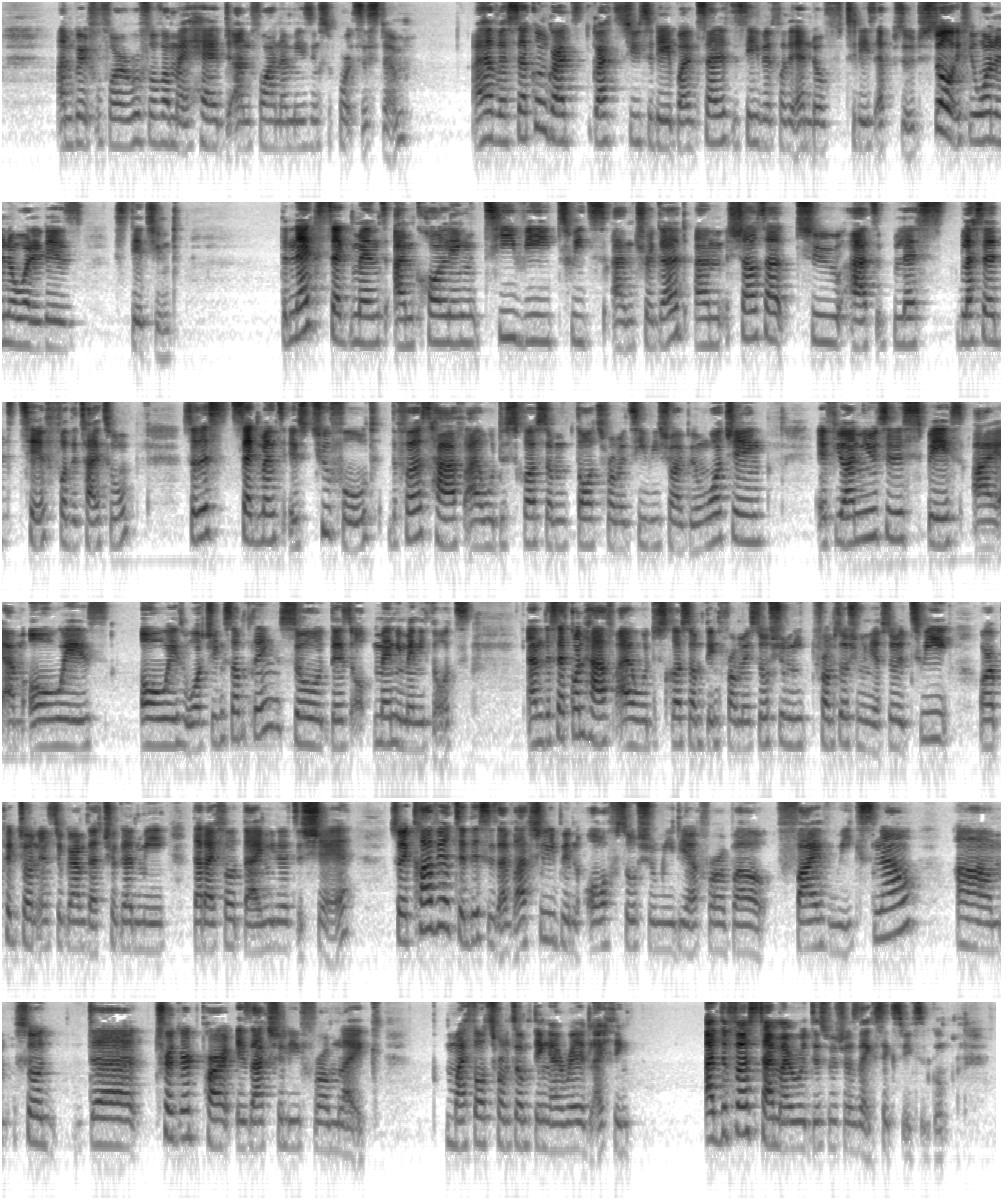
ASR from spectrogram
I'm grateful for a roof over my head and for an amazing support system. I have a second grat- gratitude today, but I decided to save it for the end of today's episode. So if you want to know what it is, stay tuned. The next segment I'm calling TV Tweets and Triggered, and shout out to at Bless, Blessed Tiff for the title. So this segment is twofold. The first half I will discuss some thoughts from a TV show I've been watching if you are new to this space, I am always, always watching something. So there's many, many thoughts. And the second half, I will discuss something from a social me- from social media. So a tweet or a picture on Instagram that triggered me that I felt that I needed to share. So a caveat to this is I've actually been off social media for about five weeks now. Um, so the triggered part is actually from like my thoughts from something I read, I think at the first time I wrote this, which was like six weeks ago.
